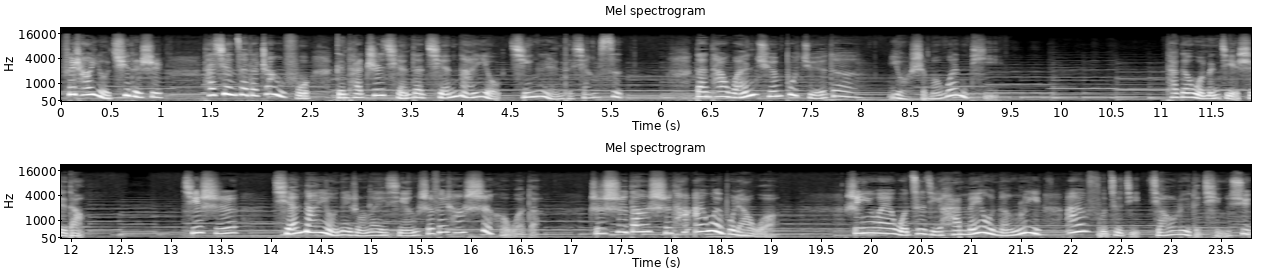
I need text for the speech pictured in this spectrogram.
非常有趣的是，她现在的丈夫跟她之前的前男友惊人的相似，但她完全不觉得有什么问题。她跟我们解释道：“其实前男友那种类型是非常适合我的。”只是当时他安慰不了我，是因为我自己还没有能力安抚自己焦虑的情绪。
